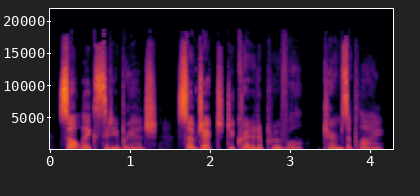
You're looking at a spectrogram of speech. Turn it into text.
Salt Lake City branch, subject to credit approval. Terms apply.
